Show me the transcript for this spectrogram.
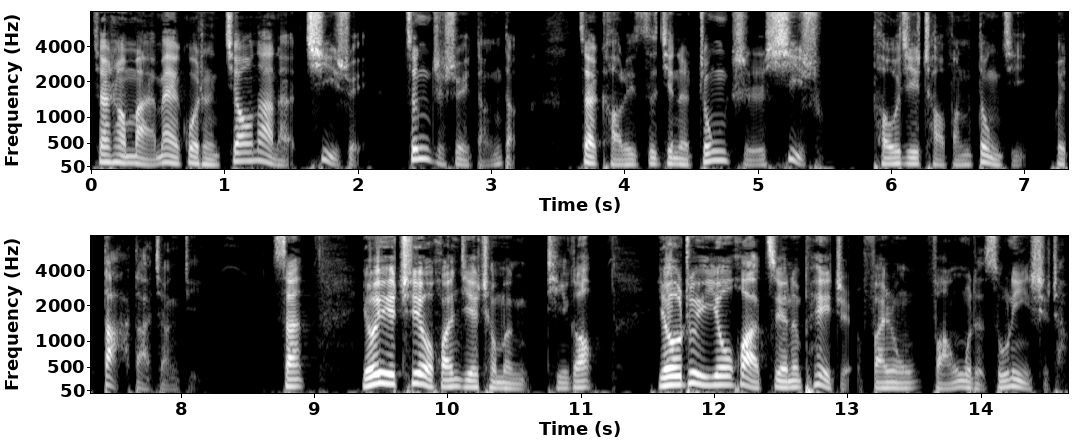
加上买卖过程交纳的契税、增值税等等，再考虑资金的终值系数，投机炒房的动机会大大降低。三，由于持有环节成本提高，有助于优化资源的配置，繁荣房屋的租赁市场。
